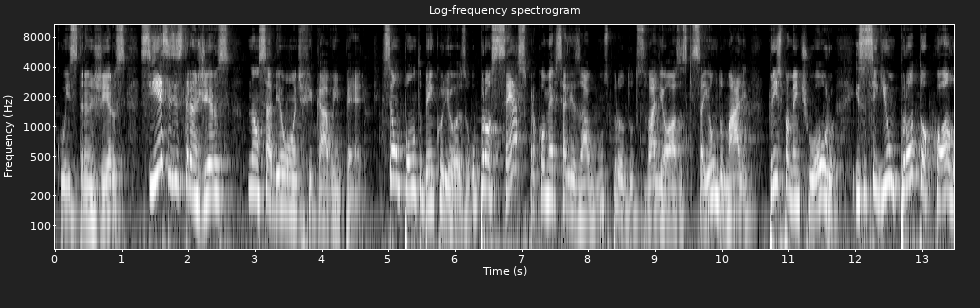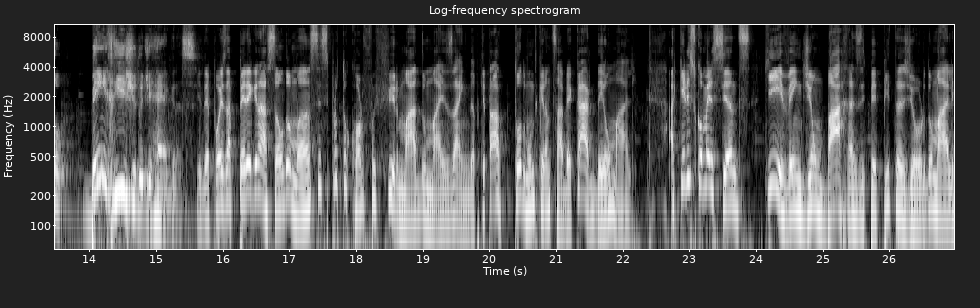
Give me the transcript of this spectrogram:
com estrangeiros se esses estrangeiros não sabiam onde ficava o império? Isso é um ponto bem curioso. O processo para comercializar alguns produtos valiosos que saíam do Mali, principalmente o ouro, isso seguia um protocolo bem rígido de regras. E depois da peregrinação do Mansa, esse protocolo foi firmado mais ainda, porque tava todo mundo querendo saber cadê o Mali. Aqueles comerciantes que vendiam barras e pepitas de ouro do Mali,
